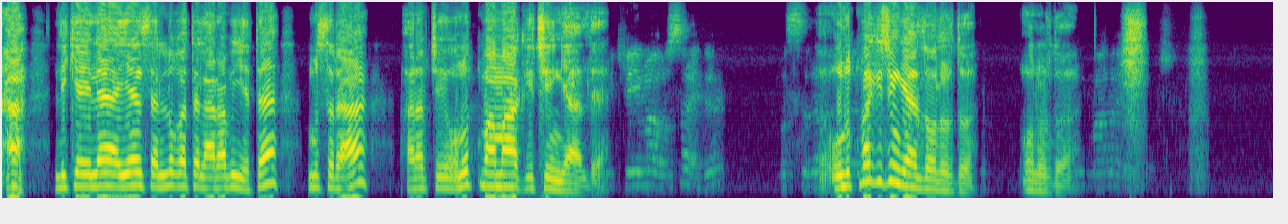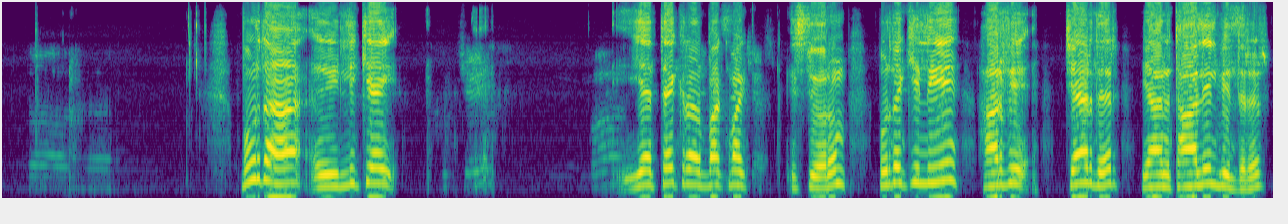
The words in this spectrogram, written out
Ha, likey la yensel lugatel arabiyete Mısır'a Arapçayı unutmamak için geldi. Olsaydı Mısır'a Unutmak için geldi olurdu. Olurdu. Mana yapmış. Bu da, Burada e, e, ma, ye tekrar bakmak istiyorum. Buradaki li harfi cerdir. Yani talil bildirir.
